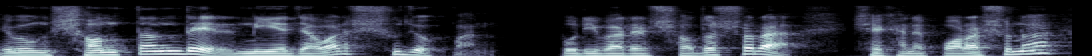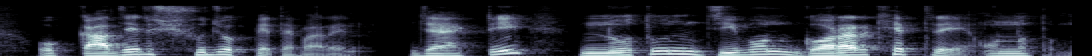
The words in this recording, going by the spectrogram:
এবং সন্তানদের নিয়ে যাওয়ার সুযোগ পান। পরিবারের সদস্যরা সেখানে পড়াশোনা ও কাজের সুযোগ পেতে পারেন, যা একটি নতুন জীবন গড়ার ক্ষেত্রে অন্যতম।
